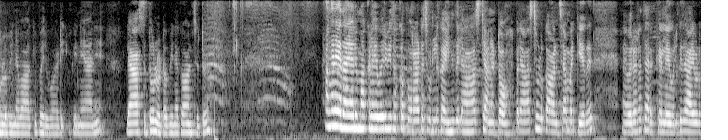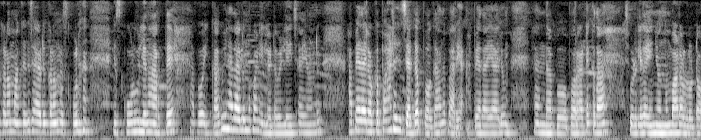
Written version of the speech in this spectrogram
ഉള്ളു. പിന്നെ ബാക്കി പരിപാടി. പിന്നെ ഞാൻ ലാസ്റ്റത്തെ ഉള്ളു കേട്ടോ പിന്നെ കാണിച്ചിട്ട് അങ്ങനെ ഏതായാലും മക്കളെ ഒരുവിധമൊക്കെ പൊറാട്ട ചുടൽ കഴിഞ്ഞത് ലാസ്റ്റാണ് കേട്ടോ അപ്പോൾ ലാസ്റ്റ് ഉള്ളു കാണിച്ചാൻ പറ്റിയത്. ഓരോരോ തിരക്കല്ലേ. ഓൾക്ക് ചായ കൊടുക്കണം മക്കൾക്ക് ചായ കൊടുക്കണം. സ്കൂൾ സ്കൂളും ഇല്ല നേരത്തെ അപ്പോൾ ഇക്കാക്ക് പിന്നെ ഏതായാലും ഒന്നും പണിയില്ല കേട്ടോ വെള്ളിയാഴ്ച ആയതുകൊണ്ട് അപ്പോൾ ഏതായാലും ഒക്കെ പാടെ ഒരു ജഗ പോകാന്ന് പറയാം. അപ്പോൾ ഏതായാലും എന്താ ഇപ്പോൾ പൊറാട്ടയൊക്കെ ഇതാ ചുടൽ കഴിഞ്ഞ് ഒന്നും പാടെ ഉള്ളൂ കേട്ടോ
